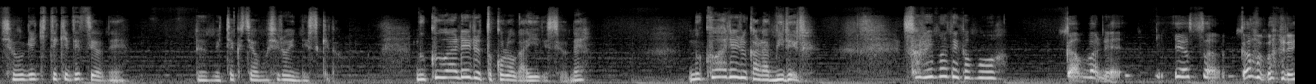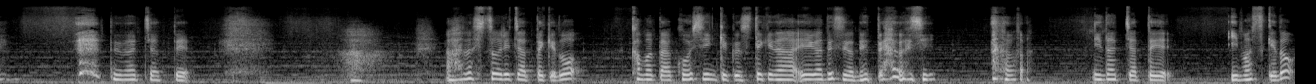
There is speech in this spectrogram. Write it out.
衝撃的ですよね。めちゃくちゃ面白いんですけど。報われるところがいいですよね。報われるから見れる。それまでがもう頑張れやさん頑張れ。ってなっちゃって、あ、話それちゃったけど蒲田行進曲素敵な映画ですよねって話。になっちゃっていますけど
